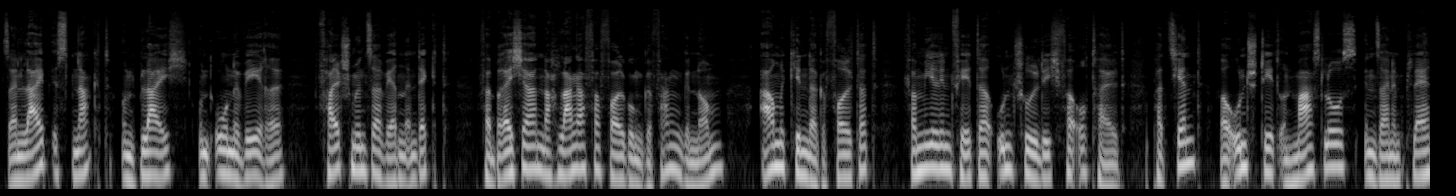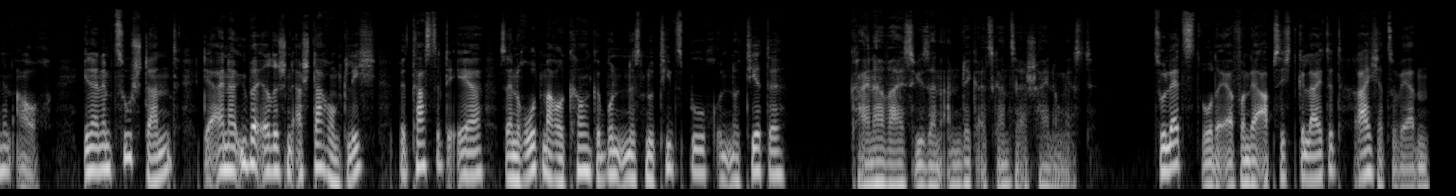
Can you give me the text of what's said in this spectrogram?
Sein Leib ist nackt und bleich und ohne Wehre, Falschmünzer werden entdeckt, Verbrecher nach langer Verfolgung gefangen genommen, arme Kinder gefoltert, Familienväter unschuldig verurteilt, Patient war unstet und maßlos, in seinen Plänen auch. In einem Zustand, der einer überirdischen Erstarrung glich, betastete er sein rot Maroquin gebundenes Notizbuch und notierte Keiner weiß, wie sein Anblick als ganze Erscheinung ist. Zuletzt wurde er von der Absicht geleitet, reicher zu werden.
